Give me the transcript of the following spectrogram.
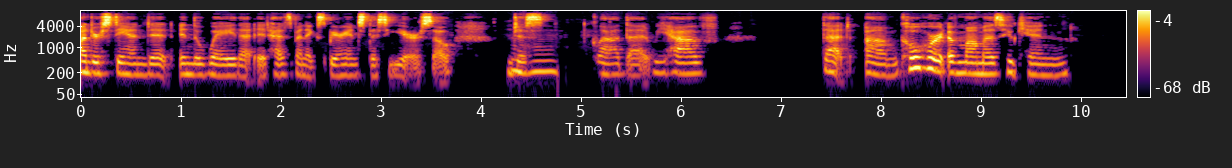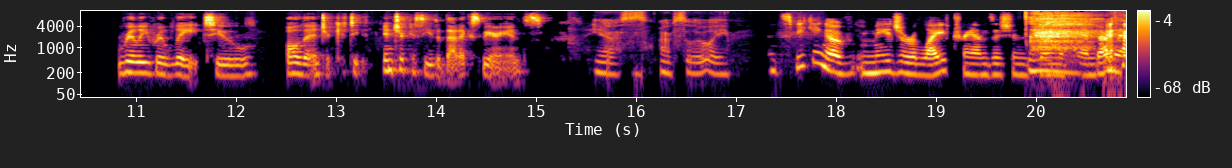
understand it in the way that it has been experienced this year. So I'm just Mhm. glad that we have that um, cohort of mamas who can really relate to all the intricacies intricacies of that experience. Yes, absolutely. And speaking of major life transitions during the pandemic,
